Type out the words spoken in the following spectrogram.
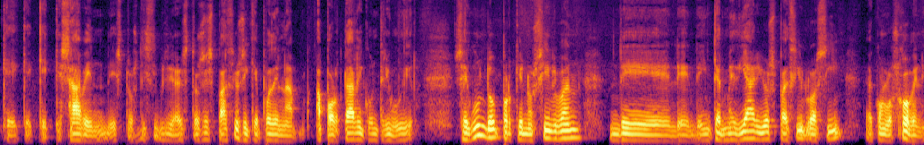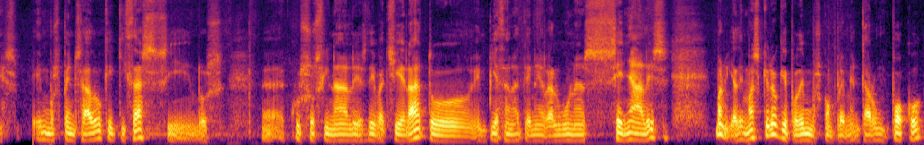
que, saben de estos estos espacios y que pueden aportar y contribuir. Segundo, porque nos sirvan de, intermediarios, para decirlo así, eh, con los jóvenes. Hemos pensado que quizás si los eh, cursos finales de bachillerato empiezan a tener algunas señales. Bueno, y además creo que podemos complementar un poco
